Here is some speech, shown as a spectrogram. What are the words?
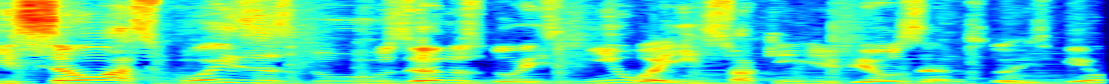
que são as coisas dos anos 2000 aí, só quem viveu os anos 2000.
